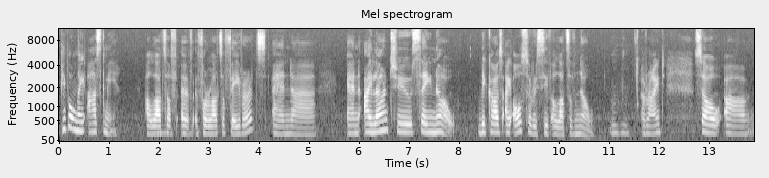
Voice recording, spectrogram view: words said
people may ask me a lots of uh, for lots of favors, and uh, and I learned to say no because I also receive a lots of no. Right, so. Um,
